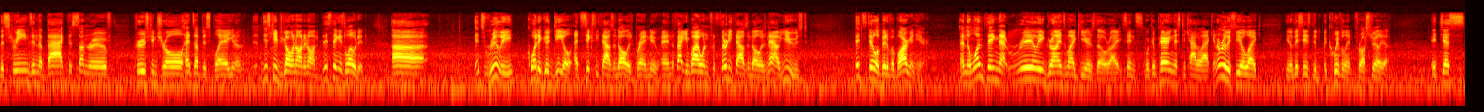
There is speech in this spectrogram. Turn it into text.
the screens in the back, the sunroof, cruise control, heads up display, you know, just keeps going on and on. This thing is loaded. Uh, it's really quite a good deal at $60,000 brand new. And the fact you can buy one for $30,000 now used, it's still a bit of a bargain here. And the one thing that really grinds my gears though, right, since we're comparing this to Cadillac, and I really feel like, you know, this is the equivalent for Australia. It just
